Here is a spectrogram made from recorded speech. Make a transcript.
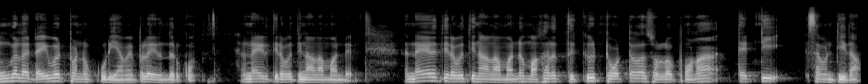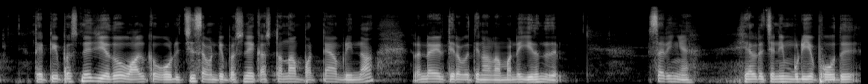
உங்களை டைவர்ட் பண்ணக்கூடிய அமைப்பில் இருந்திருக்கும். ரெண்டாயிரத்தி இருபத்தி நாலாம் ஆண்டு. ரெண்டாயிரத்தி இருபத்தி நாலாம் ஆண்டு மகரத்துக்கு டோட்டலாக சொல்லப்போனால் தேர்ட்டி செவன்ட்டி தான். தேர்ட்டி பர்சன்டேஜ் ஏதோ வாழ்க்கை ஓடிச்சு செவன்ட்டி பர்சன்டேஜ் கஷ்டம் தான் பட்டேன் அப்படின்னா ரெண்டாயிரத்தி இருபத்தி நாலாம் ஆண்டு இருந்தது. சரிங்க. ஏழரை சனி முடிய போகுது.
